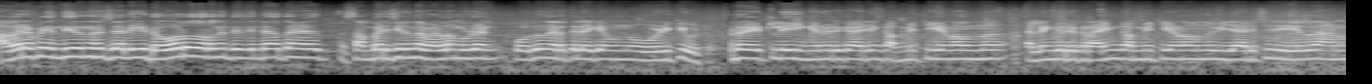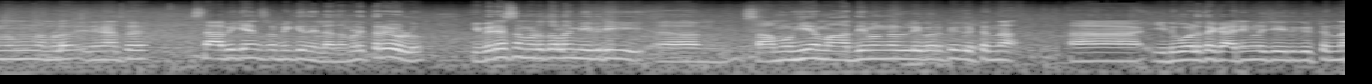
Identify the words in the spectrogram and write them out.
അവരപ്പോൾ എന്ത് ചെയ്തെന്ന് വെച്ചാൽ ഈ ഡോർ തുറന്നിട്ട് ഇതിന്റെ അകത്ത് സംഭരിച്ചിരുന്ന വെള്ളം മുഴുവൻ പൊതുനിരത്തിലേക്ക് അങ്ങ് ഒഴുക്കി വിട്ടു. ഡയറക്റ്റ്ലി ഇങ്ങനെ ഒരു കാര്യം കമ്മിറ്റ് ചെയ്യണമെന്ന് അല്ലെങ്കിൽ ഒരു ക്രൈം കമ്മിറ്റ് ചെയ്യണമെന്ന് വിചാരിച്ച് ചെയ്തതാണെന്നൊന്നും നമ്മൾ ഇതിനകത്ത് സ്ഥാപിക്കാൻ ശ്രമിക്കുന്നില്ല. നമ്മൾ ഇത്രയേ ഉള്ളൂ. ഇവരെ സംബന്ധിച്ചിടത്തോളം ഇവർ ഈ സാമൂഹിക മാധ്യമങ്ങളിൽ ഇവർക്ക് കിട്ടുന്ന ഇതുപോലത്തെ കാര്യങ്ങൾ ചെയ്ത് കിട്ടുന്ന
